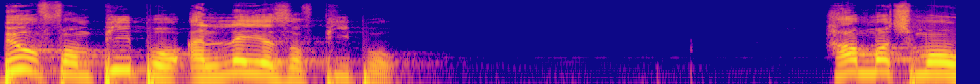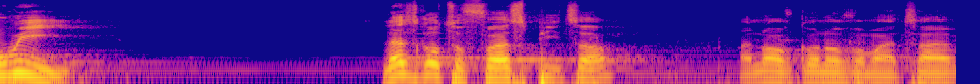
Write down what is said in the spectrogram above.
built from people and layers of people. How much more we? Let's go to First Peter. I know I've gone over my time.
